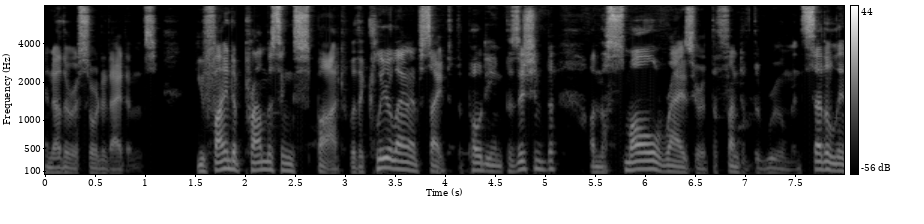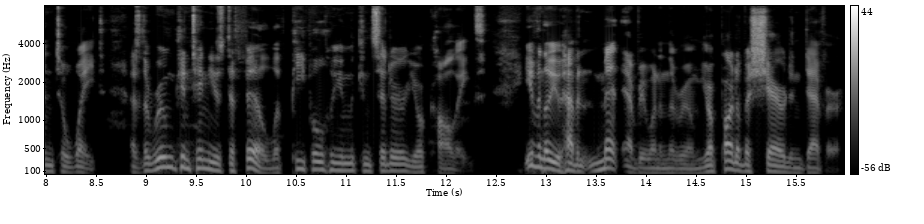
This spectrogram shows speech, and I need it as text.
and other assorted items. You find a promising spot with a clear line of sight to the podium positioned on the small riser at the front of the room and settle in to wait as the room continues to fill with people who you consider your colleagues. Even though you haven't met everyone in the room, you're part of a shared endeavor,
